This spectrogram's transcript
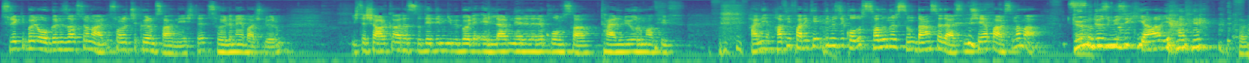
Sürekli böyle organizasyon hali. Sonra çıkıyorum sahneye işte. Söylemeye başlıyorum. İşte şarkı arası dediğim gibi böyle eller nerelere konsa, terliyorum hafif. Hani hafif hareketli müzik olur, salınırsın, dans edersin, bir şey yaparsın ama dümdüz müzik ya yani.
